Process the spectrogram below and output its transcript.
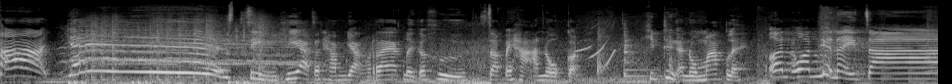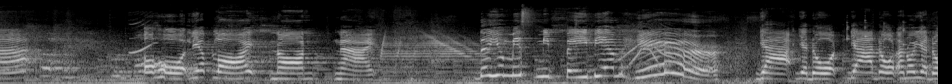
ค่ะ เย้ สิ่งที่อยากจะทำอย่างแรกเลยก็คือ จะไปหาอโนกก่อน คิดถึงอโนมากเลยอ้วนอ้วนที่ไหนจ้าโอ้โห เรียบร้อย นอนหงาย Do you miss me baby I'm here อย่าอย่าโดด อย่าโดดอโนอย่าโด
